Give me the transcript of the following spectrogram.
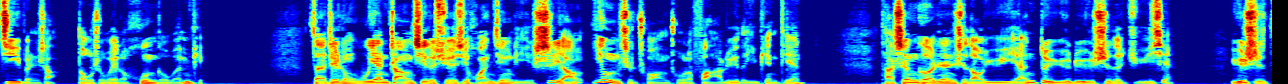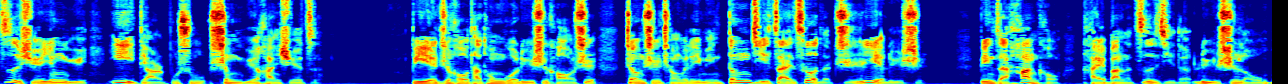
基本上都是为了混个文凭。在这种乌烟瘴气的学习环境里，施阳硬是闯出了法律的一片天。他深刻认识到语言对于律师的局限，于是自学英语，一点不输圣约翰学子。毕业之后，他通过律师考试，正式成为了一名登记在册的职业律师，并在汉口开办了自己的律师楼。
